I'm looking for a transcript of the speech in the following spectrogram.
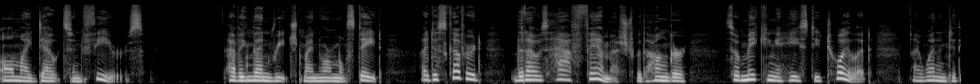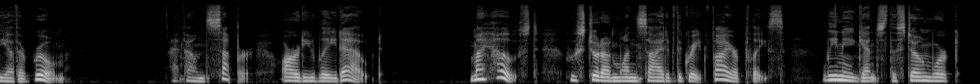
all my doubts and fears. Having then reached my normal state, I discovered that I was half famished with hunger, so making a hasty toilet, I went into the other room. I found supper already laid out. My host, who stood on one side of the great fireplace, leaning against the stonework,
